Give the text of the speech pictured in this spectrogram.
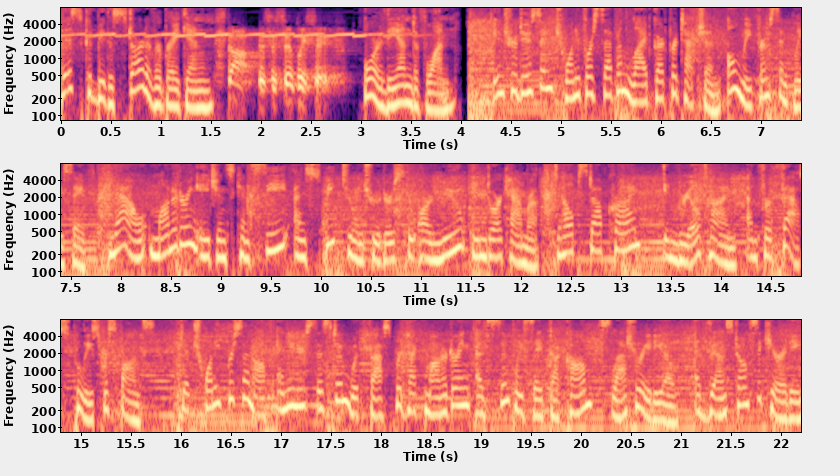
This could be the start of a break-in. Stop. This is SimpliSafe. Or the end of one. Introducing 24-7 lifeguard protection, only from SimpliSafe. Now, monitoring agents can see and speak to intruders through our new indoor camera to help stop crime in real time and for fast police response. Get 20% off any new system with Fast Protect monitoring at simplisafe.com slash radio. Advanced home security,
